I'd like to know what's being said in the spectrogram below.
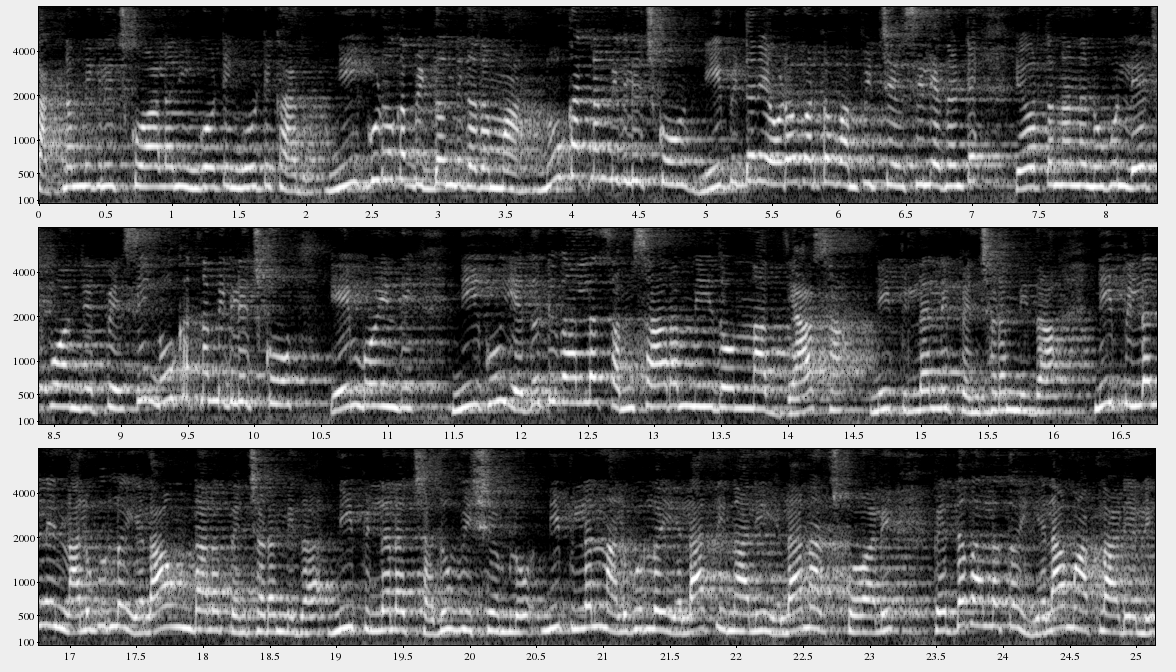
కట్నం మిగిలించుకోవాలని ఇంకోటి ఇంకోటి కాదు. నీకు కూడా ఒక బిడ్డ ఉంది కదమ్మా. నువ్వు కట్నం మిగిలించుకో. నీ బిడ్డని ఎవడో ఒకరితో పంపించేసి లేదంటే ఎవరితోనన్నా నువ్వు లేచిపో అని చెప్పేసి నువ్వు కట్నం మిగిలించుకో. ఏం పోయింది? నీకు ఎదుటి వాళ్ళ సంసారం మీద ఉన్న ధ్యాస నీ పిల్లల్ని పెంచడం మీద నీ పిల్లల్ని నలుగురిలో ఎలా ఉండాలో పెంచడం మీద నీ పిల్లల చదువు విషయంలో నీ పిల్లల్ని నలుగురిలో ఎలా తినాలి ఎలా నడుచుకోవాలి పెద్దవాళ్ళతో ఎలా మాట్లాడాలి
